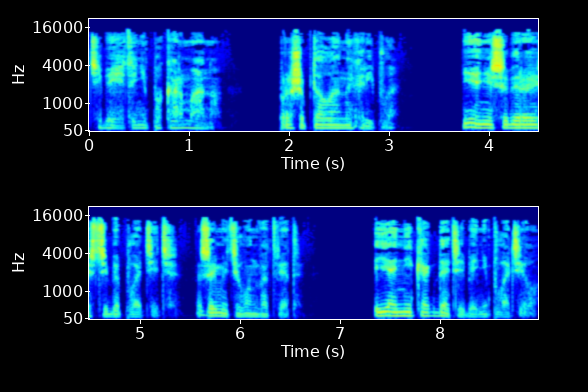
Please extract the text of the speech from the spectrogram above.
«Тебе это не по карману», — прошептала она хрипло. «Я не собираюсь тебе платить», — заметил он в ответ. «Я никогда тебе не платил».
